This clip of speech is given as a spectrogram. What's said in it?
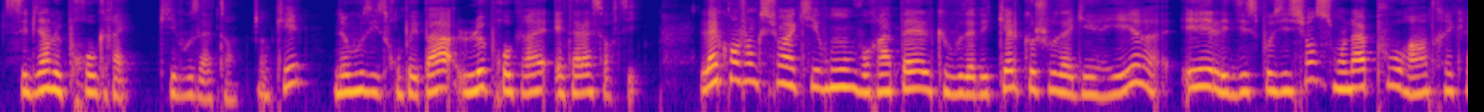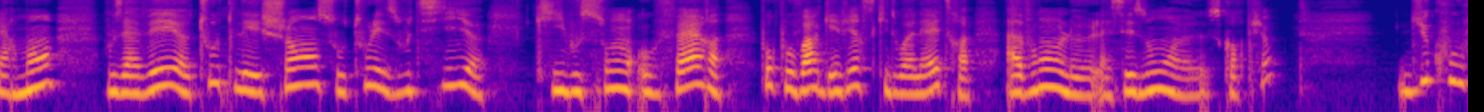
c'est bien le progrès vous attend. Ok? Ne vous y trompez pas, le progrès est à la sortie. La conjonction à Chiron vous rappelle que vous avez quelque chose à guérir et les dispositions sont là pour, hein, très clairement. Vous avez euh, toutes les chances ou tous les outils euh, qui vous sont offerts pour pouvoir guérir ce qui doit l'être avant la saison euh, scorpion. Du coup,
